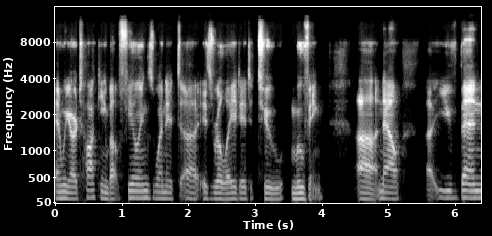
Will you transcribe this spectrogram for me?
and we are talking about feelings when it uh, is related to moving. Uh, now, uh, you've been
